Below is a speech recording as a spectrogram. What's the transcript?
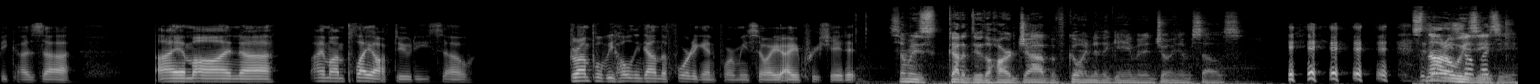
because uh, I am on uh, I'm on playoff duty. So Grump will be holding down the fort again for me. So I, I appreciate it. somebody's got to do the hard job of going to the game and enjoying themselves. it's not always easy.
